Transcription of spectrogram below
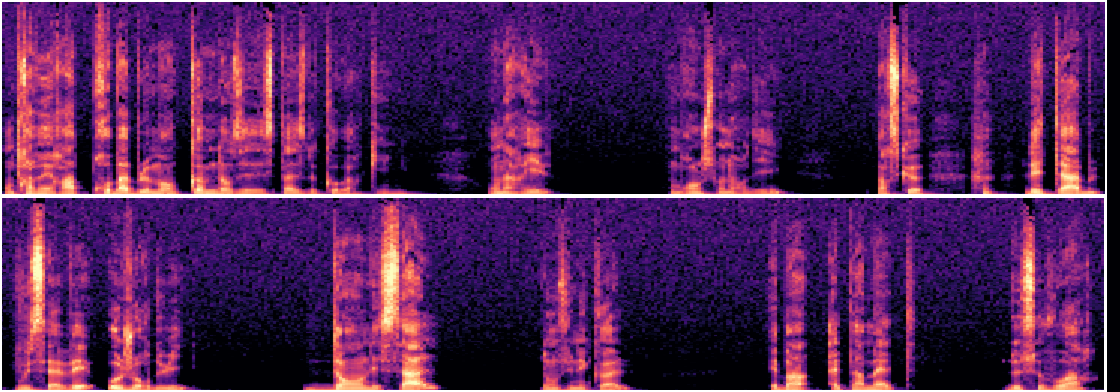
on travaillera probablement comme dans des espaces de coworking. On arrive, on branche son ordi, parce que les tables, vous savez, aujourd'hui, dans les salles, dans une école, eh ben, elles permettent de se voir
